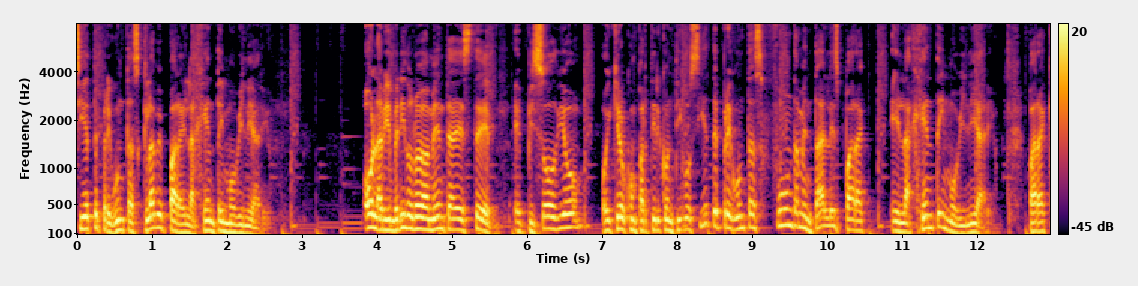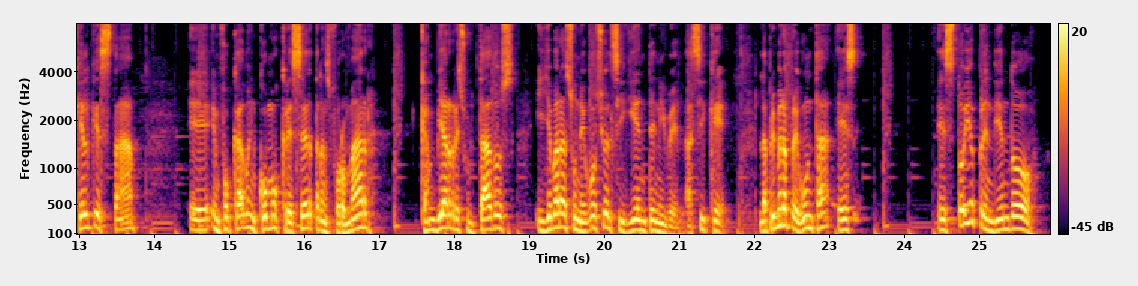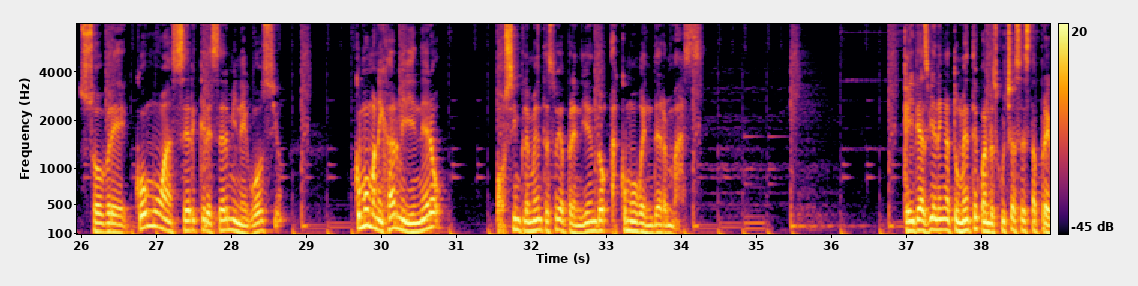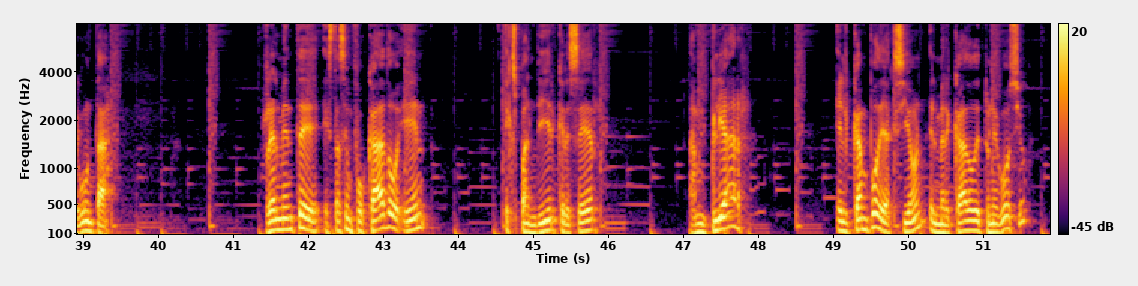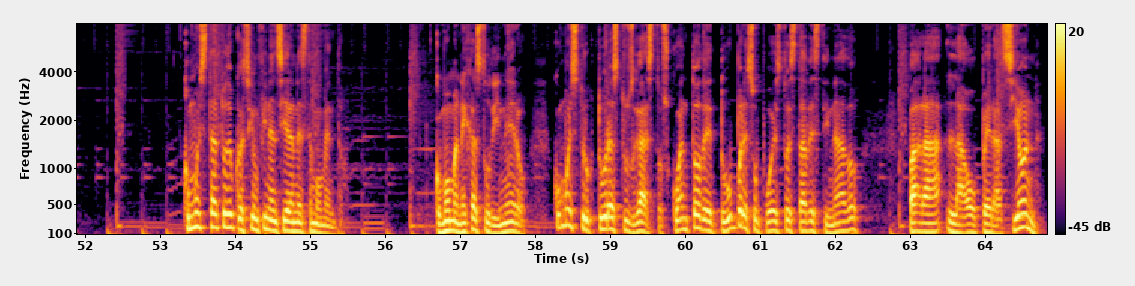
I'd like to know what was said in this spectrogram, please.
Siete preguntas clave para el agente inmobiliario. Hola, bienvenido nuevamente a este episodio. Hoy quiero compartir contigo siete preguntas fundamentales para el agente inmobiliario, para aquel que está eh, enfocado en cómo crecer, transformar, cambiar resultados y llevar a su negocio al siguiente nivel. Así que la primera pregunta es, ¿estoy aprendiendo sobre cómo hacer crecer mi negocio? Cómo manejar mi dinero o simplemente estoy aprendiendo a cómo vender más. ¿Qué ideas vienen a tu mente cuando escuchas esta pregunta? ¿Realmente estás enfocado en expandir, crecer, ampliar el campo de acción, el mercado de tu negocio? ¿Cómo está tu educación financiera en este momento? ¿Cómo manejas tu dinero? ¿Cómo estructuras tus gastos? ¿Cuánto de tu presupuesto está destinado para la operación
